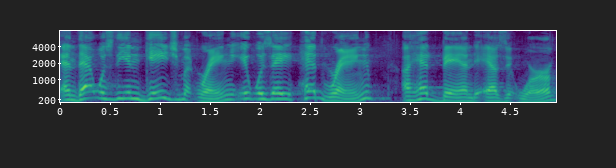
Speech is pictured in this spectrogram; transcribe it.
and that was the engagement ring, it was a head ring, a headband, as it were.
